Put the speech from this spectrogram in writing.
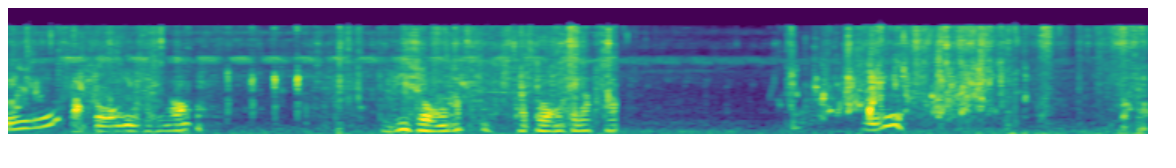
ปลาตองนะครับพี่น้องตัวที่สองครับปลาตองสลับครับโอ้โห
